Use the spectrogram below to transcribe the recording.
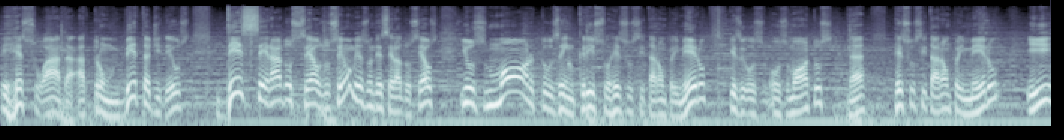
e ressoada a trombeta de Deus, descerá dos céus, o Senhor mesmo descerá dos céus, e os mortos em Cristo ressuscitarão primeiro, quer dizer, os, os mortos, né, ressuscitarão primeiro, e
